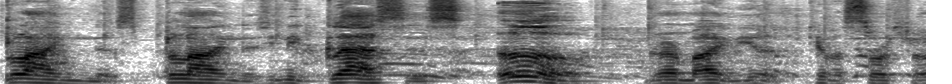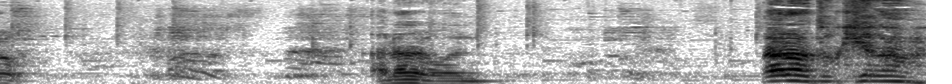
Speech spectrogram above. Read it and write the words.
Blindness, blindness. You need glasses. Oh, never mind. You give a sore throat. Another one. No, no, don't kill him.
